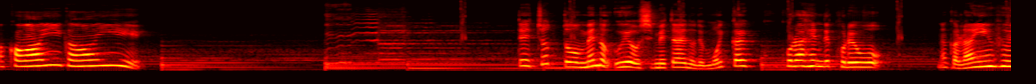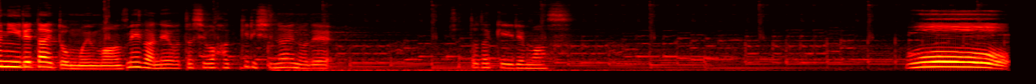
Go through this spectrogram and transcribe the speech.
あかわいいかわいい。でちょっと目の上を締めたいのでもう一回ここら辺でこれをなんかライン風に入れたいと思います。目がね私ははっきりしないのでちょっとだけ入れます。おお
